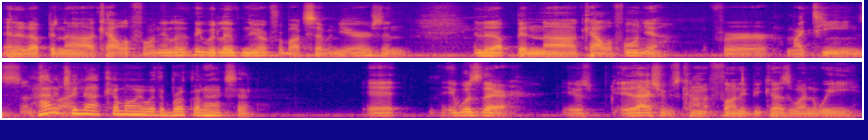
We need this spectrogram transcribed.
ended up in uh, California. I think we lived in New York for about seven years, and ended up in uh, California for my teens. How until did you not come away with a Brooklyn accent? It it was there. It was. It actually was kind of funny because when we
